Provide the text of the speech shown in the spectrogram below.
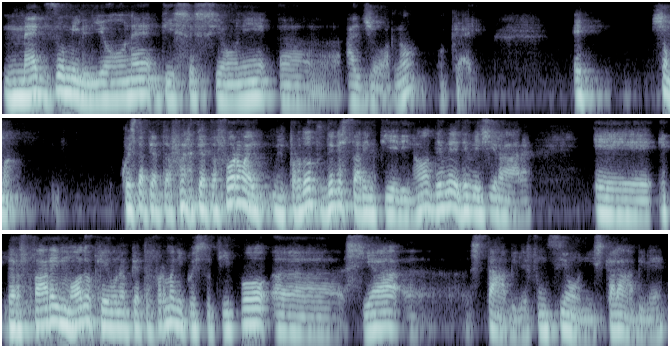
mezzo milione di sessioni eh, al giorno, ok? E insomma, questa piattaforma, piattaforma il, il, prodotto deve stare in piedi, no? deve, deve girare. E, e, per fare in modo che una piattaforma di questo tipo uh, sia uh, stabile, funzioni, scalabile,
